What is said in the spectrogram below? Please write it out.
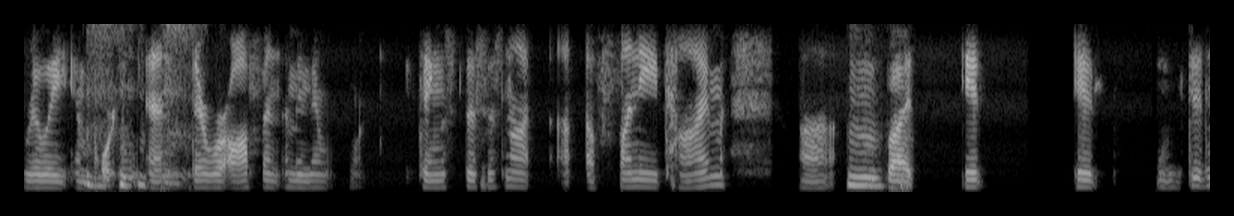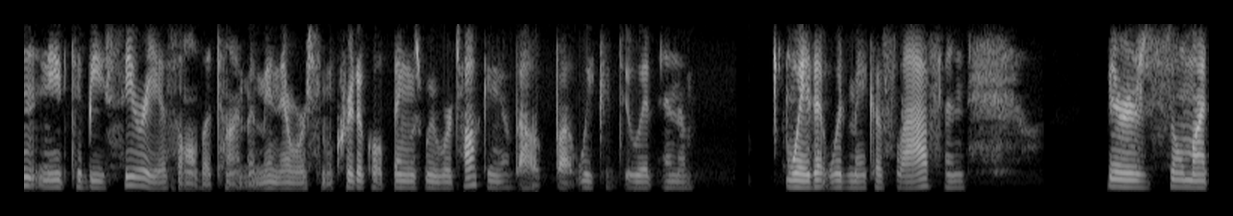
really important. and there were often, I mean, there were things, this is not a, funny time, uh, mm. but it, it didn't need to be serious all the time. I mean, there were some critical things we were talking about, but we could do it in a way that would make us laugh. And there's so much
